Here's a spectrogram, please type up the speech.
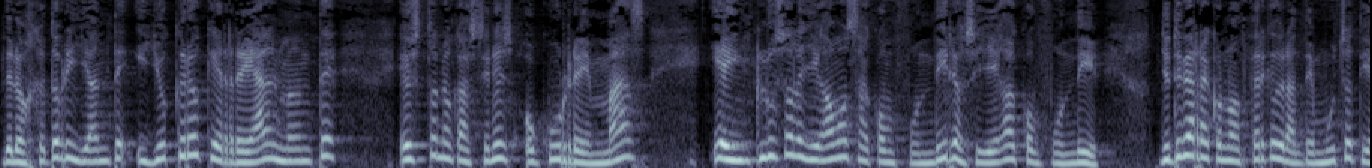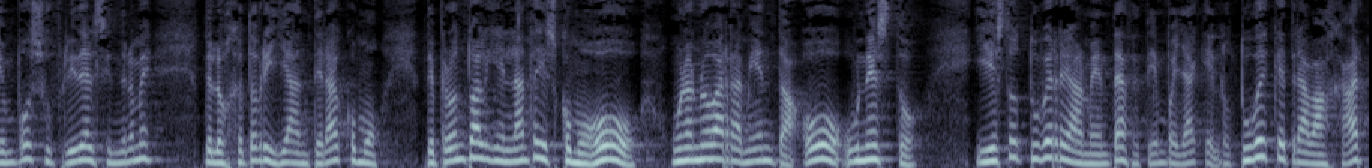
del objeto brillante y yo creo que realmente esto en ocasiones ocurre más e incluso lo llegamos a confundir o se llega a confundir. Yo te voy a reconocer que durante mucho tiempo sufrí del síndrome del objeto brillante. Era como, de pronto alguien lanza y es como, oh, una nueva herramienta, oh, un esto. Y esto tuve realmente hace tiempo ya que lo tuve que trabajar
